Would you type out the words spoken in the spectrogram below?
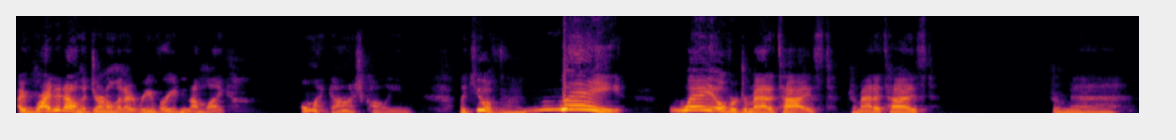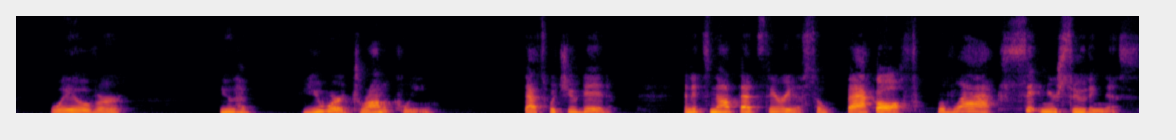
I write it out in the journal and I reread and I'm like, oh my gosh, Colleen, like you have way, way over dramatized, dramatized, drama, way over. You have, you were a drama queen. That's what you did. And it's not that serious. So back off, relax, sit in your soothingness.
